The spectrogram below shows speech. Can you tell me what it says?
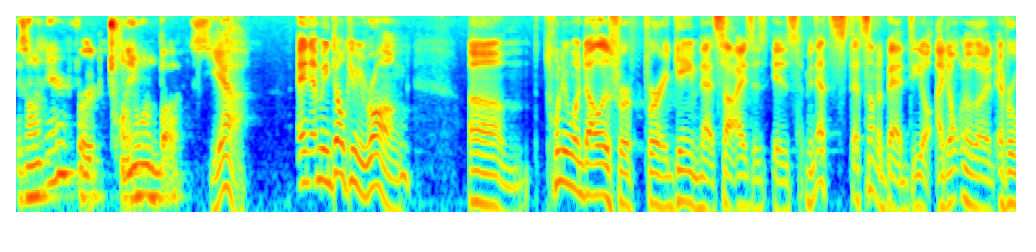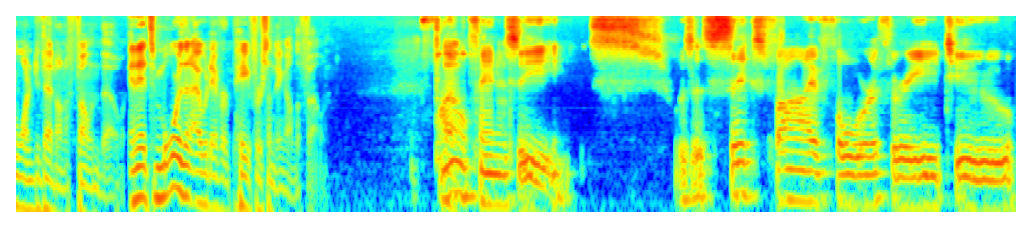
is on here for twenty one bucks. yeah, and I mean, don't get me wrong, um, twenty one dollars for for a game that size is is I mean that's that's not a bad deal. I don't know that I'd ever want to do that on a phone though, and it's more than I would ever pay for something on the phone. Final Fantasy was it six five four three two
